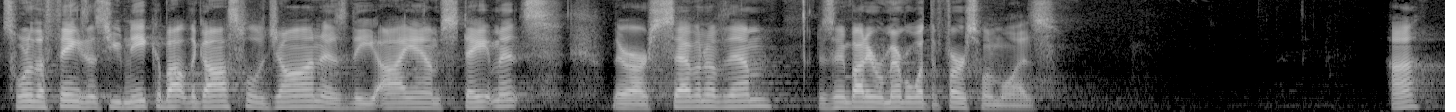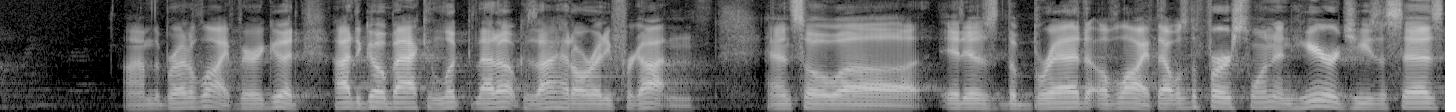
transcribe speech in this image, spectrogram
So, one of the things that's unique about the Gospel of John is the I am statements. There are seven of them. Does anybody remember what the first one was? Huh? I'm the bread of life. Very good. I had to go back and look that up because I had already forgotten. And so uh, it is the bread of life. That was the first one. And here Jesus says,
